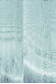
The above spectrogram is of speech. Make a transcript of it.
Oh.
